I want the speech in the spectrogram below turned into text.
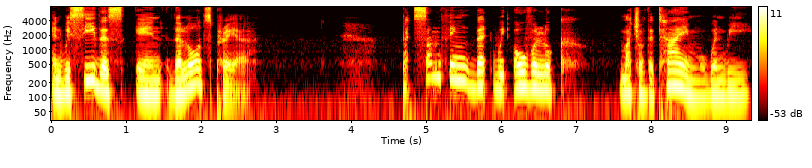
And we see this in the Lord's Prayer. But something that we overlook much of the time when we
